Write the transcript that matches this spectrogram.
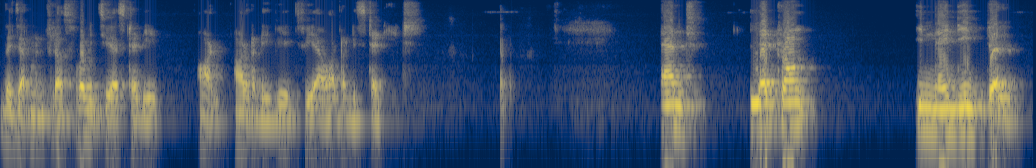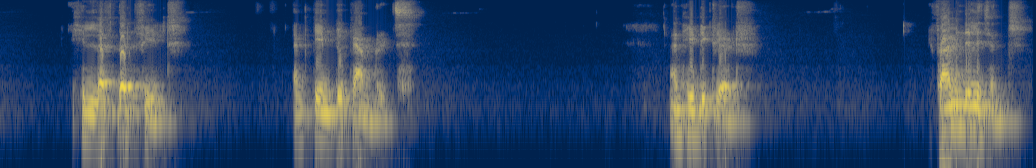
the German philosopher which we have studied already, which we have already studied. And later on in 1912, he left that field and came to Cambridge. And he declared, if I am intelligent,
